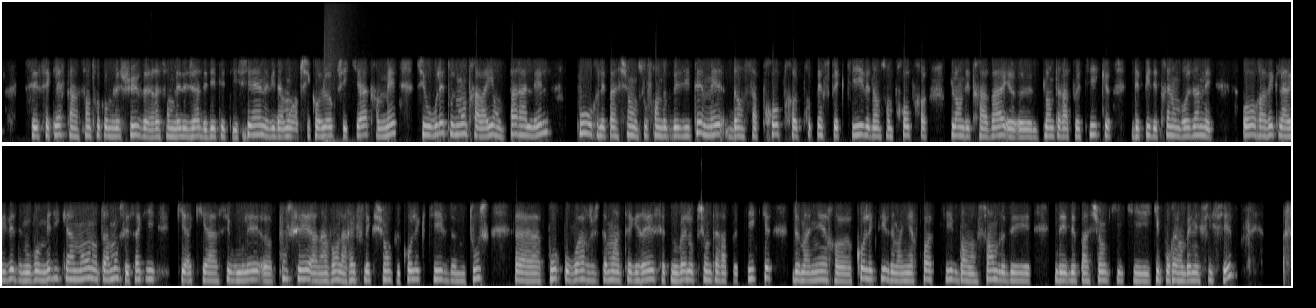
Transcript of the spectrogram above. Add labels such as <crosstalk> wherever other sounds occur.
c'est clair qu'un centre comme le CHUV ressemblait déjà à des diététiciennes, évidemment un psychologue, psychiatre, mais si vous voulez, tout le monde travaillait en parallèle pour les patients souffrant d'obésité, mais dans sa propre perspective et dans son propre plan de travail, euh, plan thérapeutique depuis de très nombreuses années. Or, avec l'arrivée de nouveaux médicaments, notamment, c'est ça qui, qui, a, qui, a, si vous voulez, euh, poussé en avant la réflexion plus collective de nous tous euh, pour pouvoir justement intégrer cette nouvelle option thérapeutique de manière euh, collective, de manière proactive dans l'ensemble des, des, des, patients qui, qui pourraient en bénéficier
